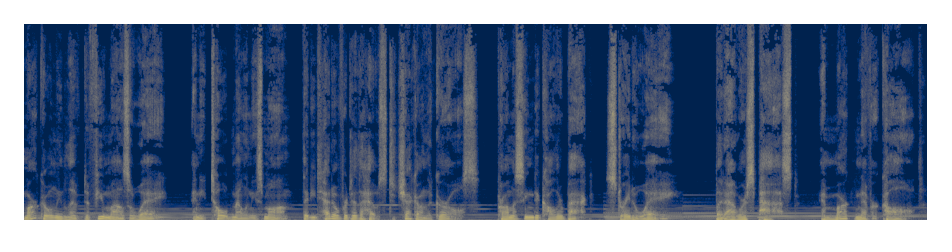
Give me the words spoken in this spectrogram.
Mark only lived a few miles away, and he told Melanie's mom that he'd head over to the house to check on the girls, promising to call her back straight away. But hours passed, and Mark never called.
